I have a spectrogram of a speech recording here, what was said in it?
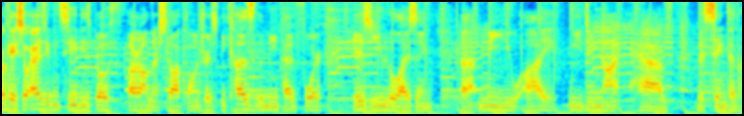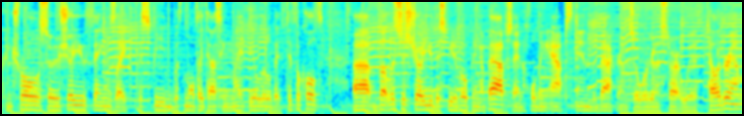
Okay, so as you can see, these both are on their stock launchers because the Mi Pad 4 is utilizing uh, MIUI. We do not have the same type of controls. So to show you things like the speed with multitasking might be a little bit difficult. Uh, but let's just show you the speed of opening up apps and holding apps in the background. So we're gonna start with Telegram.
